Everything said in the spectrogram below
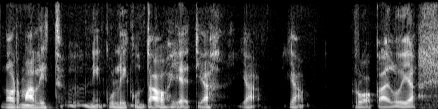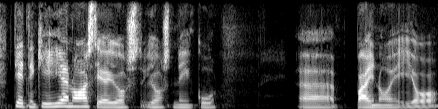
normaalit niin kuin liikuntaohjeet ja, ja, ja ruokailu. Ja tietenkin hieno asia, jos, jos niin kuin, ää, paino ei ole,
